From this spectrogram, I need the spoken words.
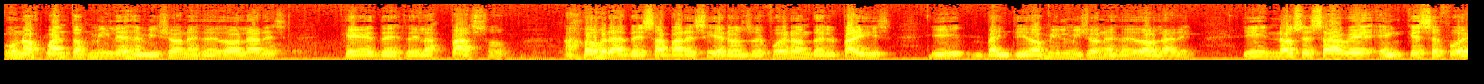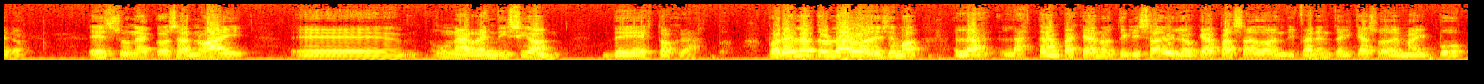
unos cuantos miles de millones de dólares que desde las PASO ahora desaparecieron, se fueron del país y 22 mil millones de dólares y no se sabe en qué se fueron. Es una cosa, no hay eh, una rendición de estos gastos. Por el otro lado, decimos, las, las trampas que han utilizado y lo que ha pasado en diferente, el caso de Maipú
